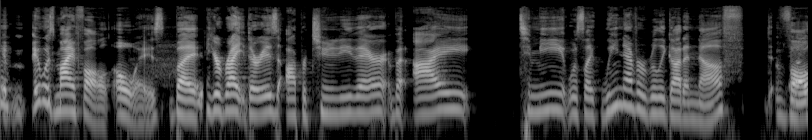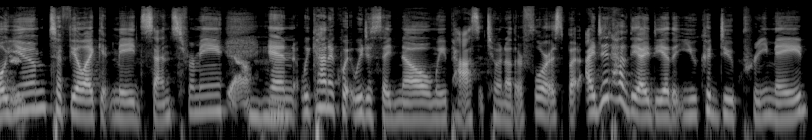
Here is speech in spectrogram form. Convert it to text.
it, it was my fault always, but you're right. There is opportunity there, but I. To me, it was like we never really got enough volume to feel like it made sense for me. Yeah. Mm-hmm. And we kind of quit. We just say no and we pass it to another florist. But I did have the idea that you could do pre made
